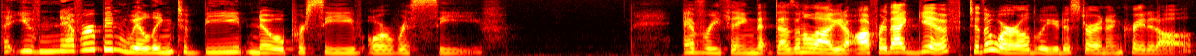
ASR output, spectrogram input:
that you've never been willing to be, know, perceive, or receive? Everything that doesn't allow you to offer that gift to the world will you destroy and uncreate it all.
